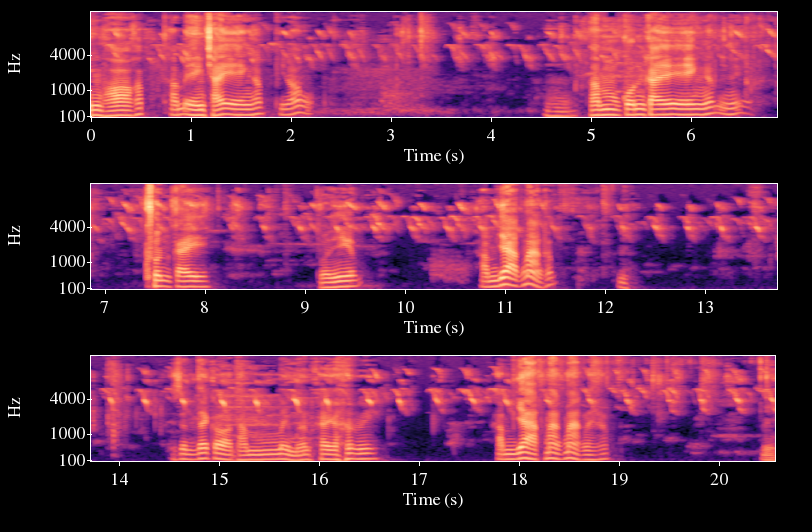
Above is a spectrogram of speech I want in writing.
งพอครับทำเองใช้เองครับ พี่น้องทำกลไกเองครับนี่กลไก ตัวนี้ครับทำยากมากครับส่วนแต่ก็ทำไม่เหมือนใครครับนี่ทำยากมากมากๆเลยครับนี่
